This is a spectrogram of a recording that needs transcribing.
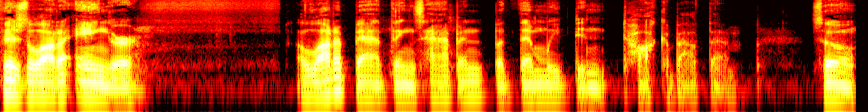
there's a lot of anger. A lot of bad things happened, but then we didn't talk about them. So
